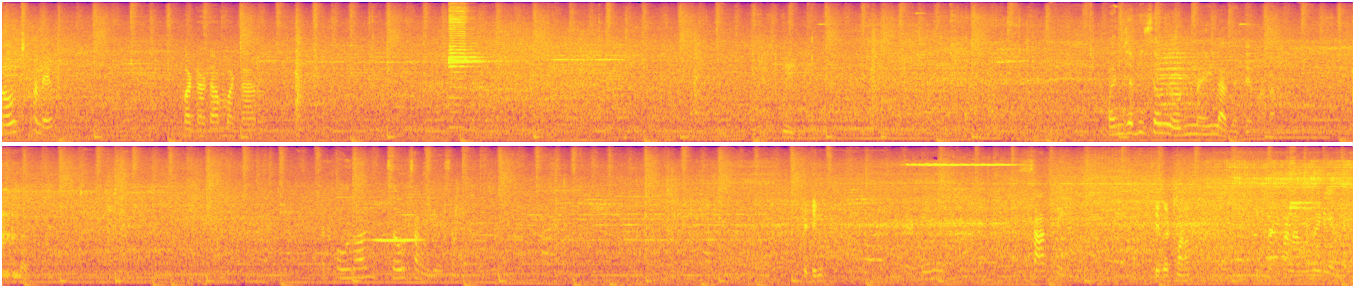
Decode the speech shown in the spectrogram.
चव छान आहे. बटाटा मटार. पंजाबी चव एवढी नाही लागत आहे मला. ओव्हरऑल चव चांगली आहे समोर रेटिंग सात आहे. तिखटपणा तिखटपणा मिडियम आहे.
